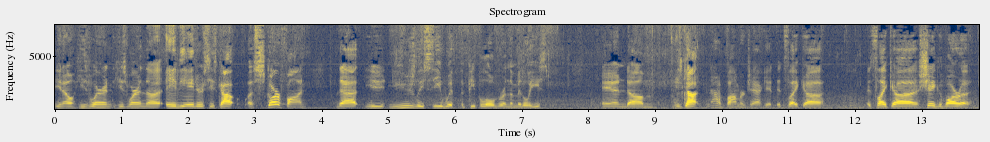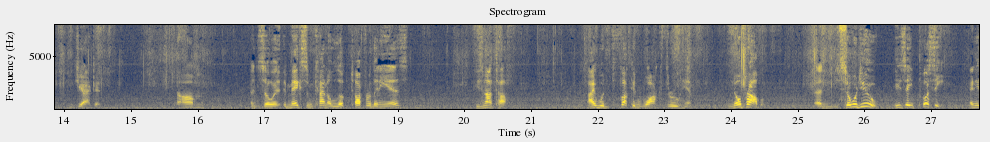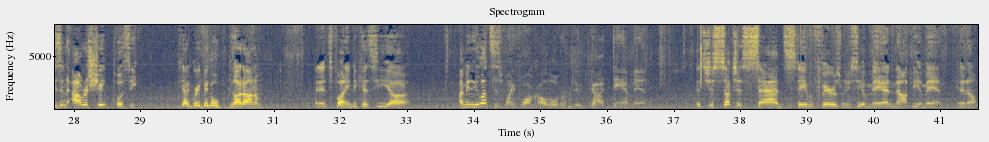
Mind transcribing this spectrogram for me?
you know, he's wearing he's wearing the aviators. He's got a scarf on that you, you usually see with the people over in the Middle East, and um, he's got not a bomber jacket. It's like a, uh, it's like a Che Guevara jacket, um, and so it, it makes him kind of look tougher than he is. He's not tough. I would fucking walk through him, no problem, and so would you. He's a pussy, and he's an out of shape pussy. He's got a great big old gut on him. And it's funny because he, uh, I mean, he lets his wife walk all over him, dude. God damn, man. It's just such a sad state of affairs when you see a man not be a man, you know?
